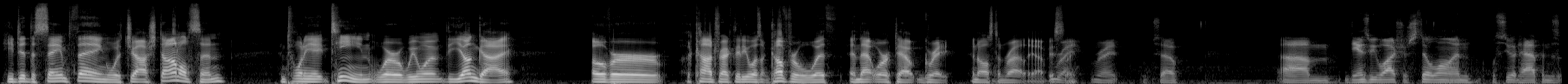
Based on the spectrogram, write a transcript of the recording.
he did the same thing with Josh Donaldson in 2018, where we went the young guy over a contract that he wasn't comfortable with, and that worked out great in Austin Riley, obviously. Right, right. So, um, Dansby watch is still on. We'll see what happens.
